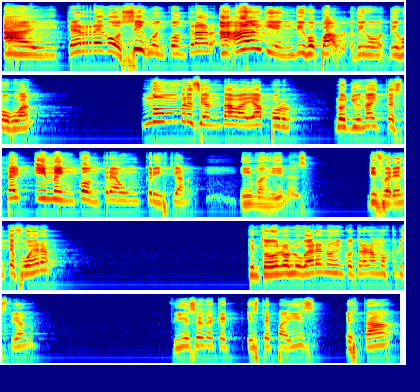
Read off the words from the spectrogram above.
Ay, qué regocijo encontrar a alguien, dijo Pablo, dijo, dijo Juan. Nombre se andaba allá por los United States y me encontré a un cristiano. Imagínense, diferente fuera que en todos los lugares nos encontráramos cristianos. Fíjese de que este país está,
